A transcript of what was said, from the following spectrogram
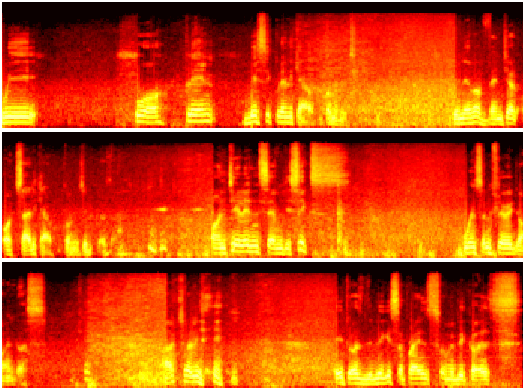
we were playing basically in the Caribbean community. We never ventured outside the community because of- until in 76, Winston Fleury joined us. Actually, it was the biggest surprise for me because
